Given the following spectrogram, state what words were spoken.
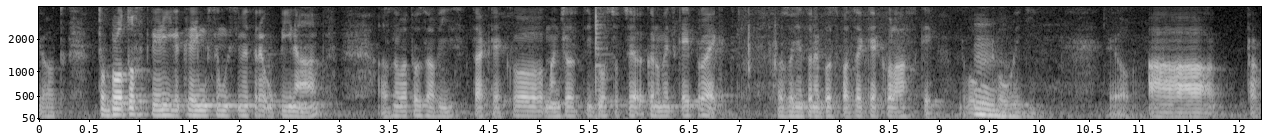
jo, to bylo to skvělé, ke kterému se musíme teda upínat a znova to zavíst, tak jako manželství bylo socioekonomický projekt. Rozhodně to nebyl svazek jako lásky dvou, hmm. dvou lidí. Jo. A ta,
